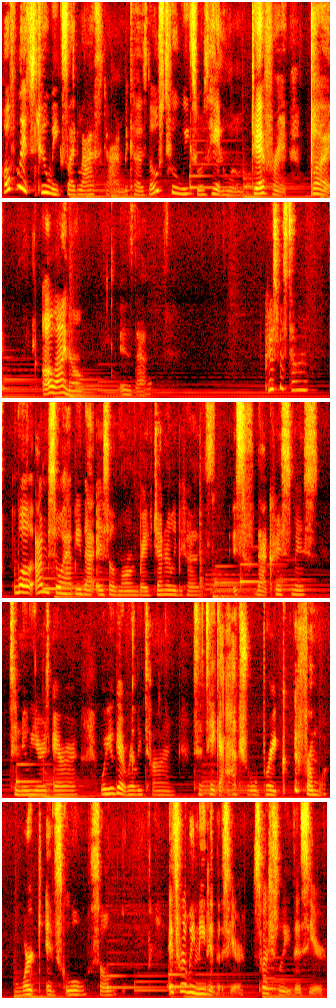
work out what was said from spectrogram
Hopefully it's two weeks like last time because those two weeks was hitting a little different. But all I know is that Christmas time well, I'm so happy that it's a long break generally because it's that Christmas to New Year's era where you get really time to take an actual break from work and school. So it's really needed this year, especially this year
